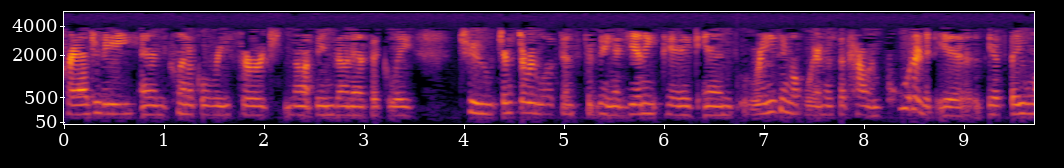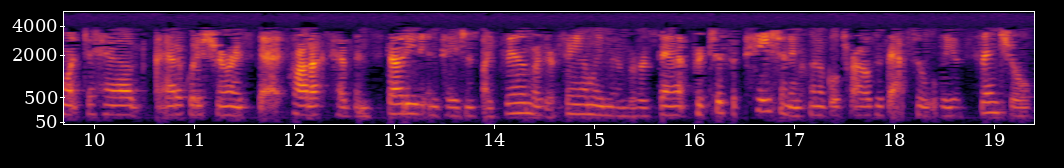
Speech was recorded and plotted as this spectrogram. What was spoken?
tragedy and clinical research not being done ethically, to just a reluctance to being a guinea pig and raising awareness of how important it is if they want to have adequate assurance that products have been studied in patients like them or their family members, that participation in clinical trials is absolutely essential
